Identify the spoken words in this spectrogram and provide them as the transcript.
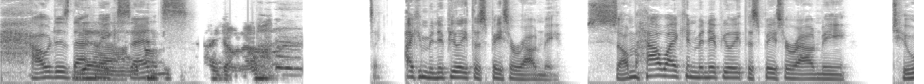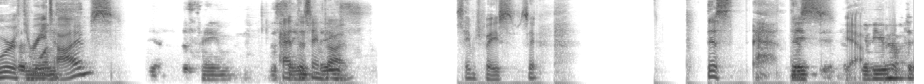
How does that Yeah, make sense? I don't know. It's like I can manipulate the space around me. Somehow I can manipulate the space around me two or three once- times. yeah, the same. The At same the same time. Same space. Same. This this maybe, yeah. maybe you have to.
